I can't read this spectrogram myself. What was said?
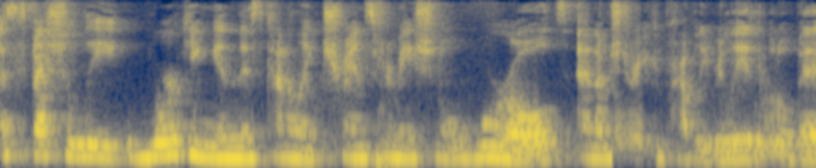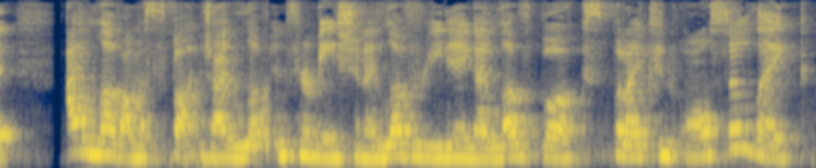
especially working in this kind of like transformational world, and I'm sure you could probably relate a little bit. I love, I'm a sponge. I love information. I love reading. I love books, but I can also like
